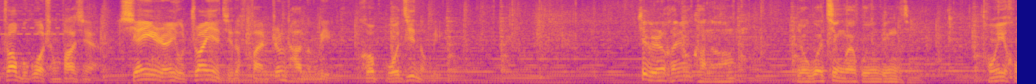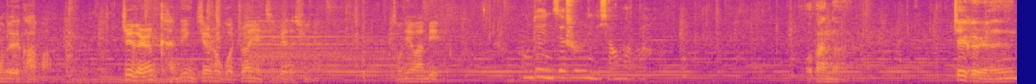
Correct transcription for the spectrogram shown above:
抓捕过程发现，嫌疑人有专业级的反侦查能力和搏击能力。这个人很有可能有过境外雇佣兵的经历。同意红队的看法，这个人肯定接受过专业级别的训练。总结完毕。红队，你再说说你的想法吧。我判断，这个人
